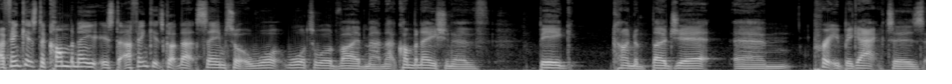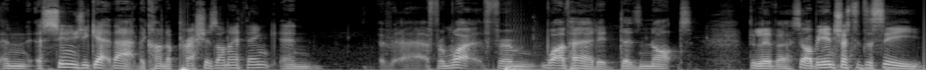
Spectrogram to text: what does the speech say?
I think it's the combination. It's the, I think it's got that same sort of wa- Waterworld vibe, man. That combination of big kind of budget, um, pretty big actors, and as soon as you get that, the kind of pressures on. I think, and uh, from what from what I've heard, it does not deliver. So I'll be interested to see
